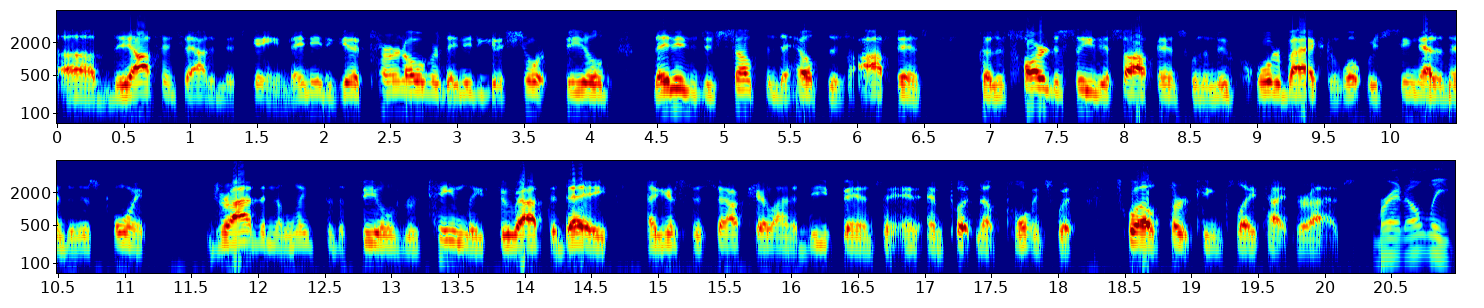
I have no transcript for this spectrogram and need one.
uh, the offense out in this game. They need to get a turnover. They need to get a short field. They need to do something to help this offense because it's hard to see this offense with a new quarterback and what we've seen out of them to this point driving the length of the field routinely throughout the day against the South Carolina defense and, and putting up points with 12, 13 play type drives. Brent, only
